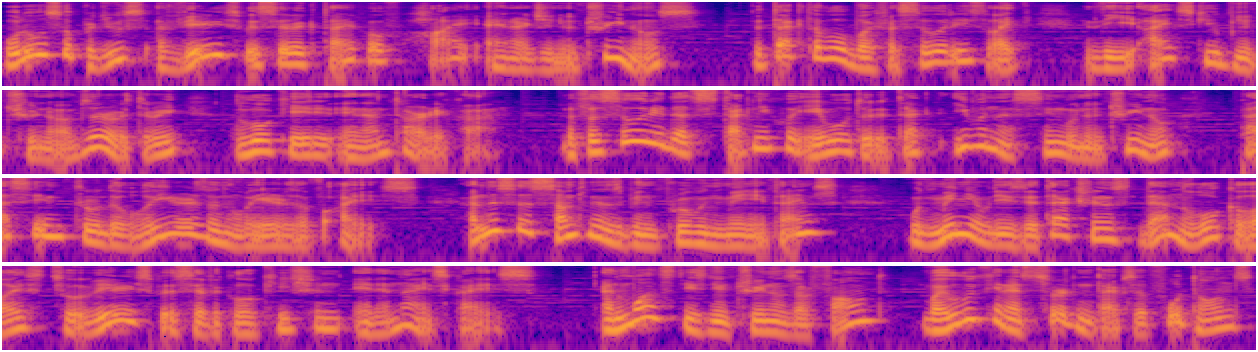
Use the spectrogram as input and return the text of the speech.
would also produce a very specific type of high energy neutrinos detectable by facilities like the IceCube Neutrino Observatory located in Antarctica. The facility that's technically able to detect even a single neutrino passing through the layers and layers of ice. And this is something that's been proven many times, with many of these detections then localized to a very specific location in the night skies. And once these neutrinos are found, by looking at certain types of photons,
